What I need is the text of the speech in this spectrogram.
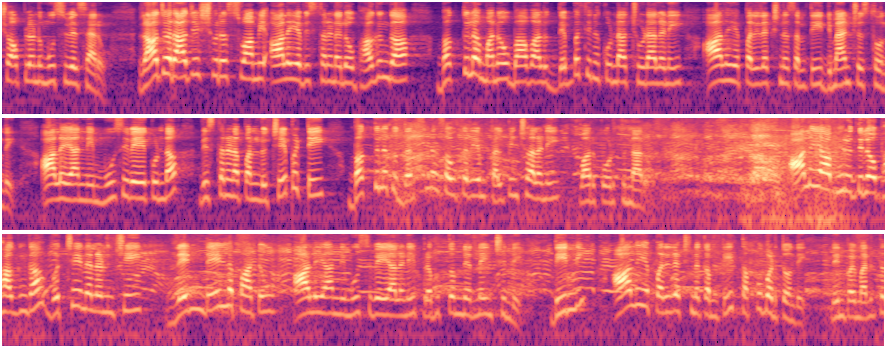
షాపులను మూసివేశారు. రాజరాజేశ్వర స్వామి ఆలయ విస్తరణలో భాగంగా భక్తుల మనోభావాలు దెబ్బతినకుండా చూడాలని ఆలయ పరిరక్షణ సమితి డిమాండ్ చేస్తోంది. ఆలయాన్ని మూసివేయకుండా విస్తరణ పనులు చేపట్టి భక్తులకు దర్శన సౌకర్యం కల్పించాలని వారు కోరుతున్నారు. ఆలయ అభివృద్ధిలో భాగంగా వచ్చే నెల నుంచి రెండేళ్ళ పాటు ఆలయాన్ని మూసివేయాలని ప్రభుత్వం నిర్ణయించింది. దీన్ని ఆలయ పరిరక్షణ కమిటీ తప్పుబడుతోంది. దీనిపై మరింత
